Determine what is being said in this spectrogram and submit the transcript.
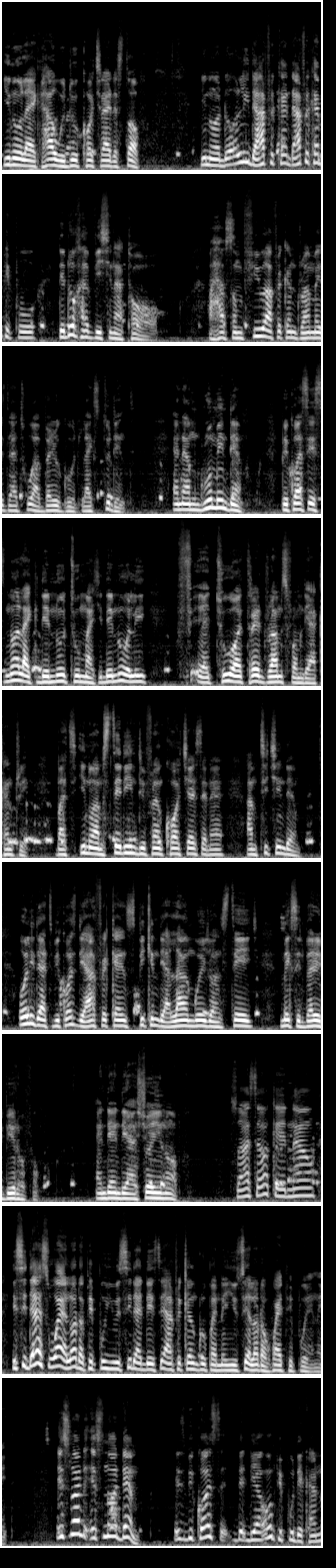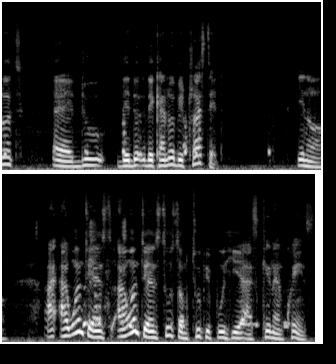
You know, like how we do cultural stuff. You know, the only the African, the African people, they don't have vision at all. I have some few African drummers that who are very good, like students. And I'm grooming them because it's not like they know too much. They know only uh, two or three drums from their country. But, you know, I'm studying different cultures and uh, I'm teaching them. Only that because the Africans speaking their language on stage makes it very beautiful. And then they are showing off. So I said, okay, now, you see, that's why a lot of people, you see that they say African group and then you see a lot of white people in it. It's not, it's not them. It's because they, their own people, they cannot uh, do, they, do, they cannot be trusted. You know, I, I, want to I want to install some two people here as king and queens.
